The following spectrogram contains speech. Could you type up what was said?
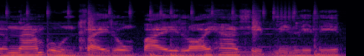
ติมน้ำอุ่นใส่ลงไป 150มิลลิลิตร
